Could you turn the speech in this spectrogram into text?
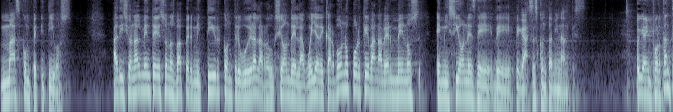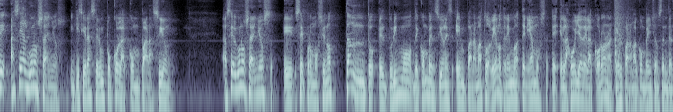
más competitivos. Adicionalmente, eso nos va a permitir contribuir a la reducción de la huella de carbono porque van a haber menos emisiones de, gases contaminantes. Oiga, importante, hace algunos años, y quisiera hacer un poco la comparación, hace algunos años eh, se promocionó tanto el turismo de convenciones en Panamá. Todavía no teníamos, teníamos eh, la joya de la corona, que es el Panamá Convention Center.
